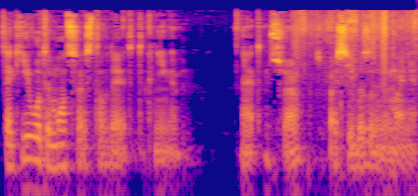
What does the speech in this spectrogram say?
такие вот эмоции оставляет эта книга. На этом все. Спасибо за внимание.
